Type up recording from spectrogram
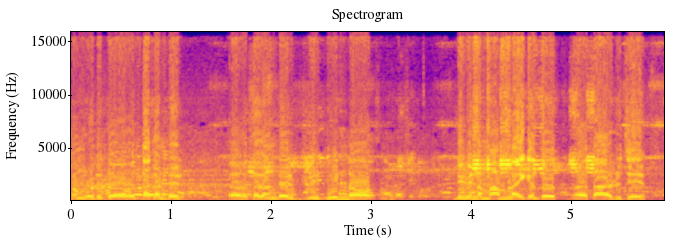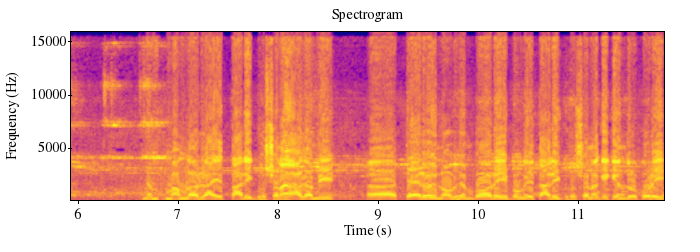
সংঘটিত হত্যাকাণ্ডের হত্যাকাণ্ডের বিভিন্ন বিভিন্ন মামলায় কিন্তু তার যে মামলার রায়ের তারিখ ঘোষণা আগামী তেরোই নভেম্বর এবং এই তারিখ ঘোষণাকে কেন্দ্র করেই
